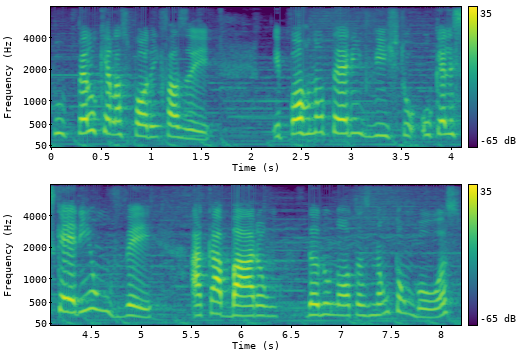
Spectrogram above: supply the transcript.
por, pelo que elas podem fazer, e por não terem visto o que eles queriam ver, acabaram dando notas não tão boas.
